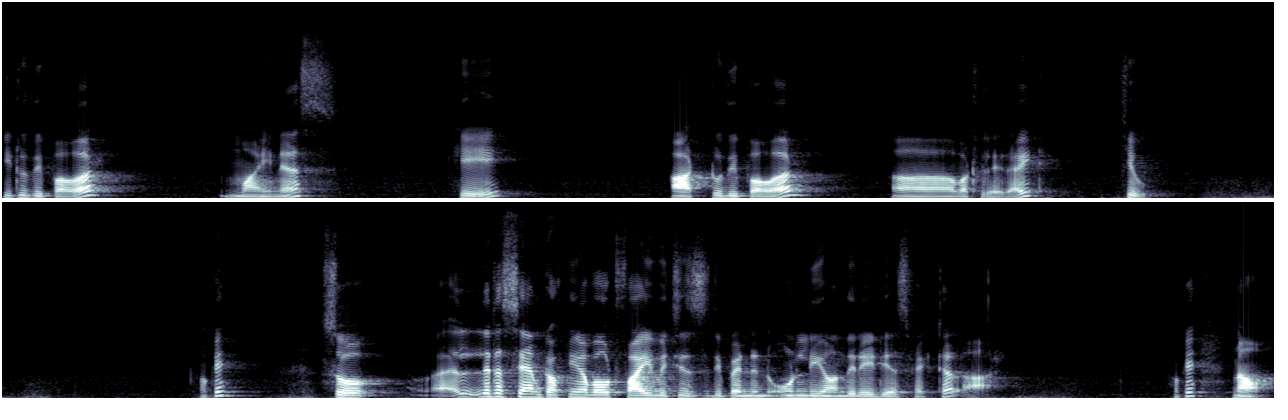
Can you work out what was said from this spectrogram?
e to the power minus k r to the power uh, what will I write q. Okay. So, uh, let us say I am talking about phi which is dependent only on the radius vector r. Okay. Now,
